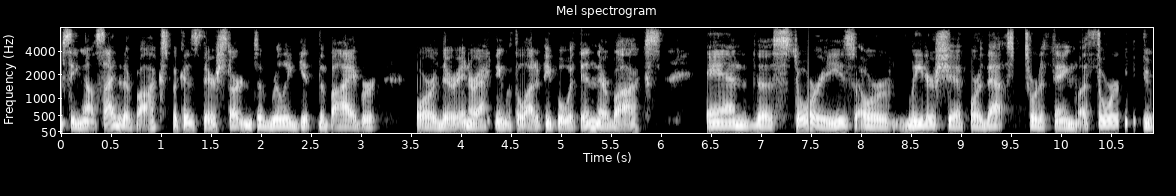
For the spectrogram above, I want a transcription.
seeing outside of their box because they're starting to really get the vibe or, or they're interacting with a lot of people within their box and the stories or leadership or that sort of thing, authority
